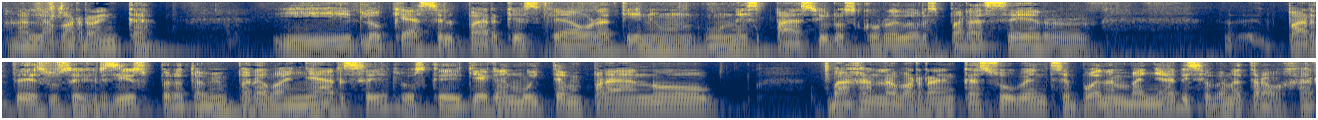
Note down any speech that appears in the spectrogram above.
a la barranca. Y lo que hace el parque es que ahora tiene un, un espacio los corredores para hacer eh, parte de sus ejercicios, pero también para bañarse. Los que llegan muy temprano, bajan la barranca, suben, se pueden bañar y se van a trabajar.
